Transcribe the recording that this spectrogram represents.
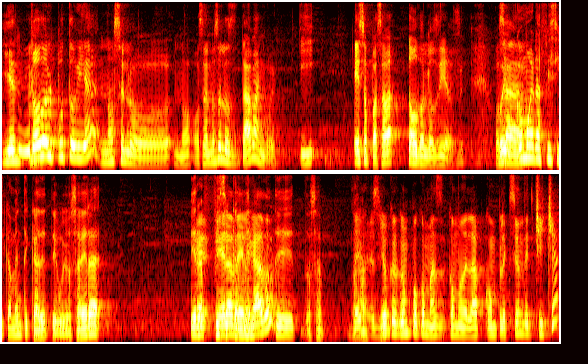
Y en todo el puto día no se lo, no, o sea, no se los daban, güey. Y eso pasaba todos los días. güey. O Güey, sea, ¿cómo era físicamente cadete, güey? O sea, era. Era Eh, ¿era físicamente. delgado? O sea. de- ajá, sí. yo creo que un poco más como de la complexión de chicha.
